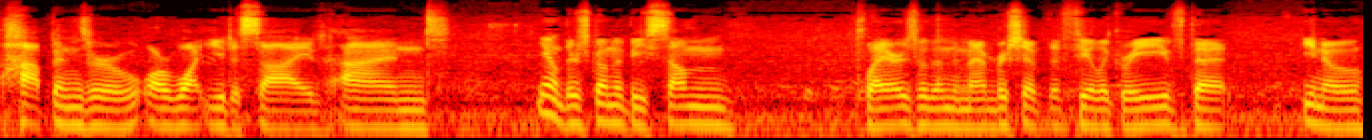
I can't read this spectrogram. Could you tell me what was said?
happens or, or what you decide. And, you know, there's going to be some players within the membership that feel aggrieved that, you know,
